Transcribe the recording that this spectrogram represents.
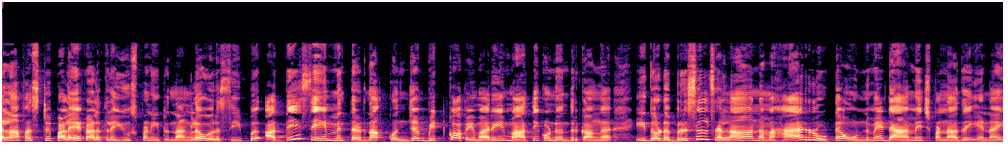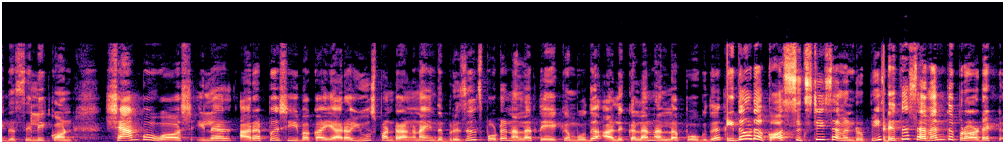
எல்லாம் ஃபஸ்ட்டு பழைய காலத்தில் யூஸ் பண்ணிட்டு இருந்தாங்களே ஒரு சீப்பு அதே சேம் மெத்தட் தான். கொஞ்சம் பிட் காப்பி மாதிரி மாற்றி கொண்டு வந்திருக்காங்க. இதோட பிரிசில்ஸ் எல்லாம் நம்ம ஹேர் ரூட்டை ஒன்றுமே டேமேஜ் பண்ணாது. ஏன்னா இது சிலிகான் ஷாம்பு வாஷ் இல்லை அரப்பு சீவக்காய் யாரோ யூஸ் பண்ணுறாங்கன்னா இந்த பிரிசில்ஸ் போட்டு நல்லா தேய்க்கும் போது அழுக்கெல்லாம் நல்லா போகுது. இதோட காஸ்ட் சிக்ஸ்டி செவன் ருபீஸ் அடுத்து செவன்த் ப்ராடக்ட்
